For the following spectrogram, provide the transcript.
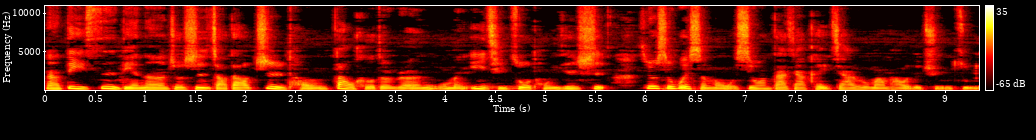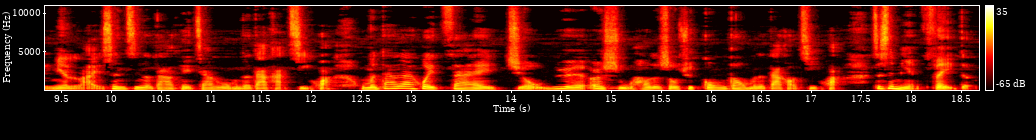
那第四点呢，就是找到志同道合的人，我们一起做同一件事。这就是为什么我希望大家可以加入 m 怕 m 的群组里面来，甚至呢，大家可以加入我们的打卡计划。我们大概会在九月二十五号的时候去公告我们的打卡计划，这是免费的。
